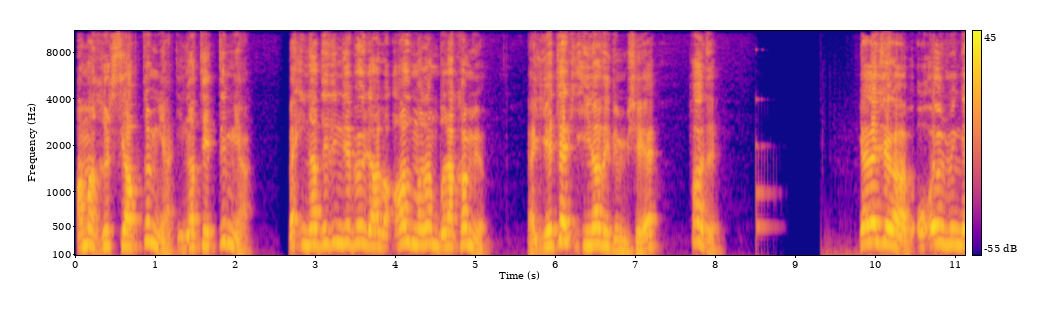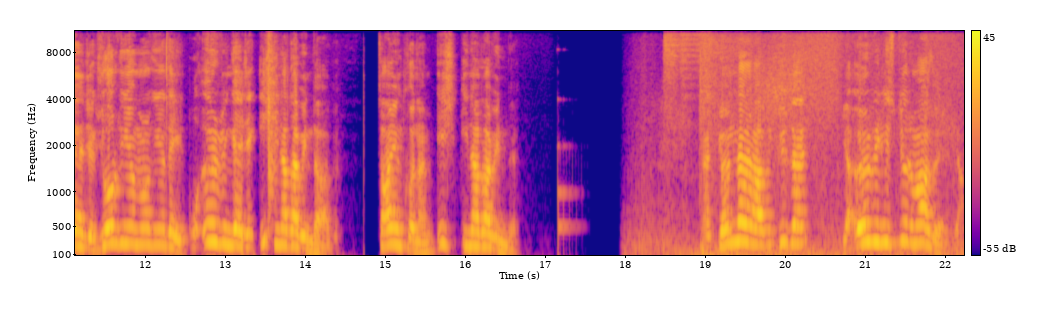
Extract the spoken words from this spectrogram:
Ama hırs yaptım ya, inat ettim ya. Ben inat edince böyle abi almadan bırakamıyorum. Ya yeter ki inat edin bir şeye. Hadi. Gelecek abi. O Irvin gelecek. Jorginho Morginho değil. O Irvin gelecek. İş inada bindi abi. Sayın Konami iş inada bindi. Ya gönder abi güzel. Ya Irvin istiyorum abi. Ya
